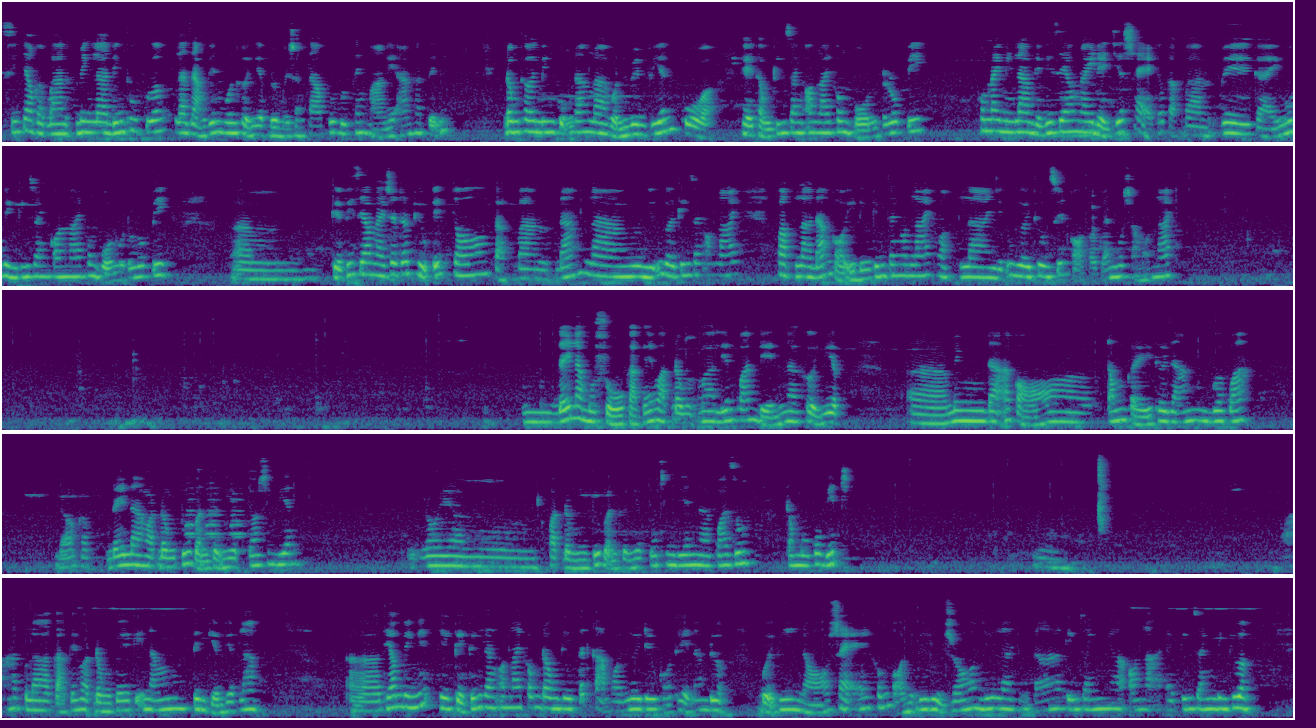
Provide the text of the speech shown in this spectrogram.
Xin chào các bạn, mình là Đinh Thu Phương, là giảng viên nguồn khởi nghiệp đổi mới sáng tạo khu vực Thanh Hóa, Nghệ An, Hà Tĩnh. Đồng thời mình cũng đang là huấn luyện viên của hệ thống kinh doanh online không vốn Dropy. Hôm nay mình làm cái video này để chia sẻ cho các bạn về cái mô hình kinh doanh online không vốn của Dropy. Um, cái video này sẽ rất hữu ích cho các bạn đang là những người kinh doanh online hoặc là đang có ý định kinh doanh online hoặc là những người thường xuyên có thói quen mua sắm online. Đây là một số các cái hoạt động mà liên quan đến à, khởi nghiệp. À, mình đã có trong cái thời gian vừa qua. Đó đây là hoạt động tư vấn khởi nghiệp cho sinh viên rồi um, hoạt động tư vấn khởi nghiệp cho sinh viên uh, qua Zoom trong mùa Covid. Hoặc là các cái hoạt động về kỹ năng tìm kiếm việc làm. À, theo mình ý, thì cái kinh doanh online không đồng thì tất cả mọi người đều có thể làm được bởi vì nó sẽ không có những cái rủi ro như là chúng ta kinh doanh à, online à, kinh doanh bình thường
